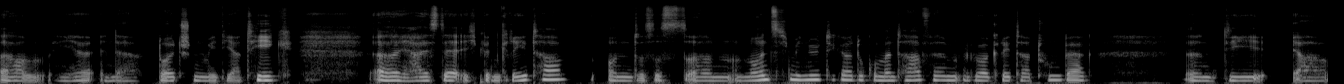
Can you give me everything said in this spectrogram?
ähm, hier in der deutschen Mediathek äh, heißt der Ich bin Greta. Und es ist äh, ein 90-minütiger Dokumentarfilm über Greta Thunberg, äh, die ja,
